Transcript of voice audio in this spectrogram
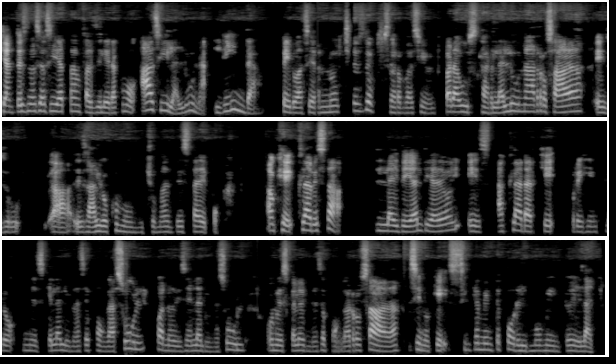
que antes no se hacía tan fácil, era como, ah, sí, la luna, linda, pero hacer noches de observación para buscar la luna rosada, eso ah, es algo como mucho más de esta época. Aunque, claro está, la idea del día de hoy es aclarar que Por ejemplo, no es que la luna se ponga azul cuando dicen la luna azul, o no es que la luna se ponga rosada, sino que simplemente por el momento del año.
